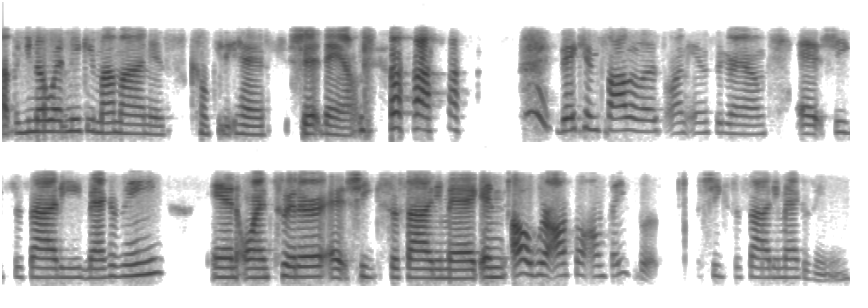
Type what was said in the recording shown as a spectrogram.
I, you know what, Nikki, my mind is complete has shut down. they can follow us on Instagram at Chic Society Magazine and on Twitter at Chic Society Mag. And oh, we're also on Facebook, Chic Society Magazine.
